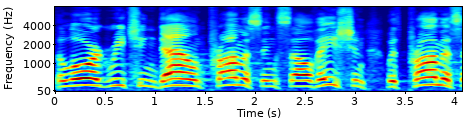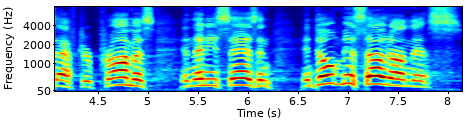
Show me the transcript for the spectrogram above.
the Lord reaching down, promising salvation with promise after promise. And then he says, and, and don't miss out on this.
